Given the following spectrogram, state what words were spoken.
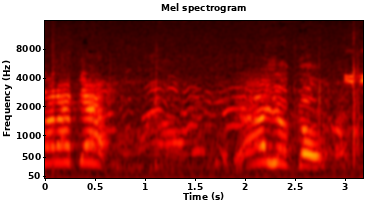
Right out there. There you go.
